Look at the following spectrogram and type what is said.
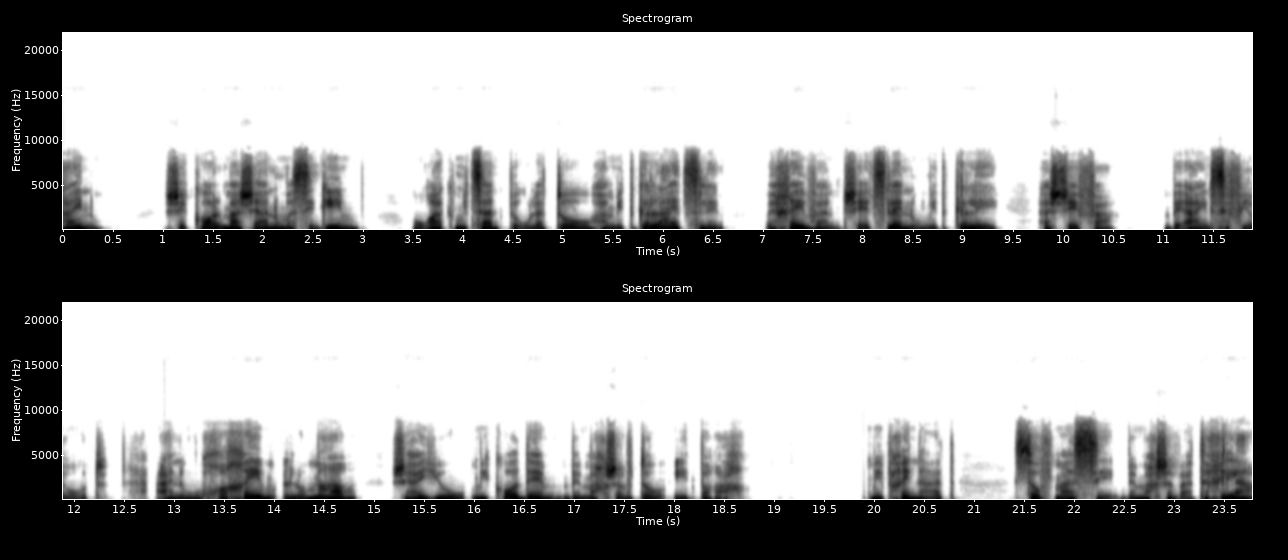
היינו, שכל מה שאנו משיגים הוא רק מצד פעולתו המתגלה אצלנו, וכיוון שאצלנו מתגלה השפע בעין ספירות, אנו מוכרחים לומר שהיו מקודם במחשבתו יתברך. מבחינת סוף מעשה במחשבה תחילה.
